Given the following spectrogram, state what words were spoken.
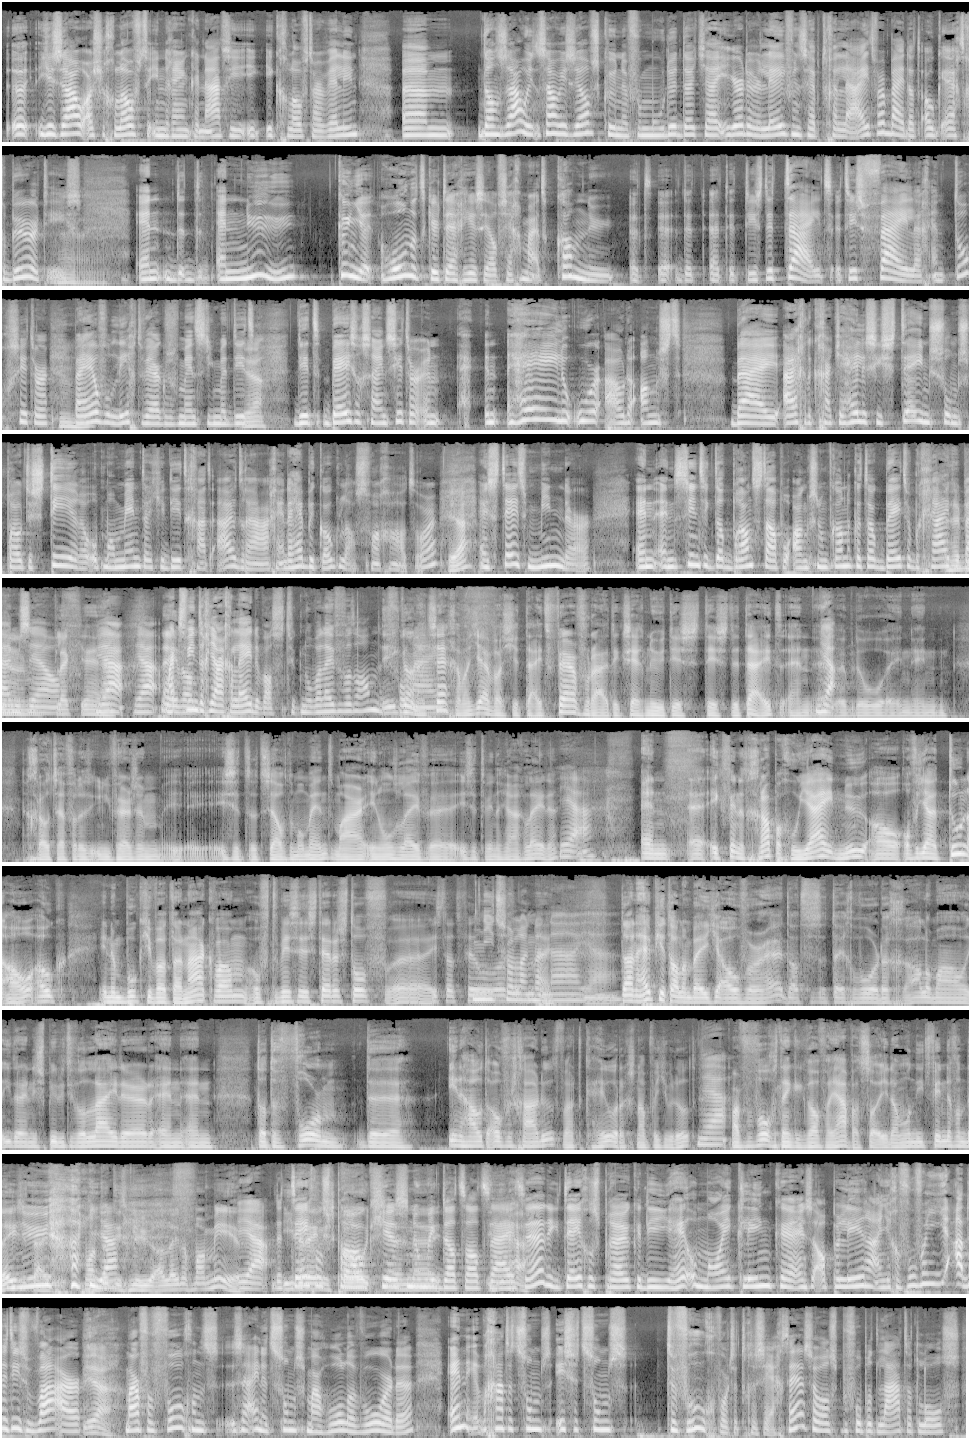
Eh, je zou, als je gelooft in de reïncarnatie, ik, ik geloof daar wel in. ehm, dan zou je, zou je zelfs kunnen vermoeden dat jij eerder levens hebt geleid waarbij dat ook echt gebeurd is. Ja, ja. En, en nu kun je honderd keer tegen jezelf zeggen, maar het kan nu. Het, eh, het, het is de tijd. Het is veilig. En toch zit er bij heel veel lichtwerkers of mensen die met dit, Mhm. Ja. dit bezig zijn, zit er een, een hele oeroude angst bij. Eigenlijk gaat je hele systeem soms protesteren op het moment dat je dit gaat uitdragen. En daar heb ik ook last van gehad hoor. Ja? En steeds minder. En, en sinds ik dat brandstapelangst noem, kan ik het ook beter begrijpen bij mezelf. plekje, ja. ja, ja. Nee, maar want- twintig jaar geleden was het natuurlijk nog wel even wat anders Ik voor kan mij. het zeggen, want jij was je tijd ver vooruit. Ik zeg nu, het is, het is de tijd. En eh, Ja. ik bedoel, in, in de grootheid van het universum is het hetzelfde moment. Maar in ons leven eh, is het twintig jaar geleden. Ja, En eh, ik vind het grappig hoe jij nu al, of ja, toen al, ook in een boekje wat daarna kwam, of tenminste Sterrenstof, eh, is dat veel? niet zo lang nee. daarna, ja. Dan heb je het al een beetje over hè, dat ze tegenwoordig allemaal, iedereen is spiritueel leider en, en dat de vorm de inhoud overschaduwt. Wat ik heel erg snap wat je bedoelt. Ja. Maar vervolgens denk ik wel van ja, wat zal je dan wel niet vinden van deze Nu, tijd? Want ja. het is nu alleen nog maar meer. Ja, de Iedereen tegelsprookjes en, noem eh, ik dat altijd. ja. Hè? Die tegelspreuken die heel mooi klinken en ze appelleren aan je gevoel van ja, dit is waar. Maar vervolgens zijn het soms maar holle woorden. En gaat het soms, is het soms te vroeg, wordt het gezegd. Hè? Zoals bijvoorbeeld laat het los.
